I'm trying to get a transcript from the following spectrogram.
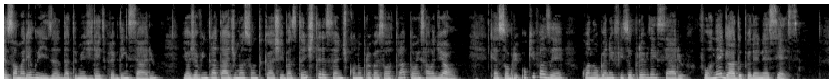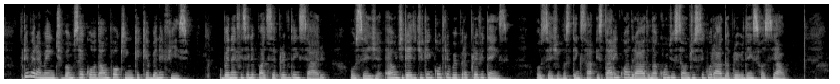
eu sou a Maria Luísa, da turma de Direito Previdenciário, e hoje eu vim tratar de um assunto que eu achei bastante interessante quando o professor tratou em sala de aula, que é sobre o que fazer quando o benefício previdenciário for negado pelo INSS. Primeiramente, vamos recordar um pouquinho o que é benefício. O benefício ele pode ser previdenciário, ou seja, é um direito de quem contribui para a previdência ou seja, você tem que estar enquadrado na condição de segurado da Previdência Social.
